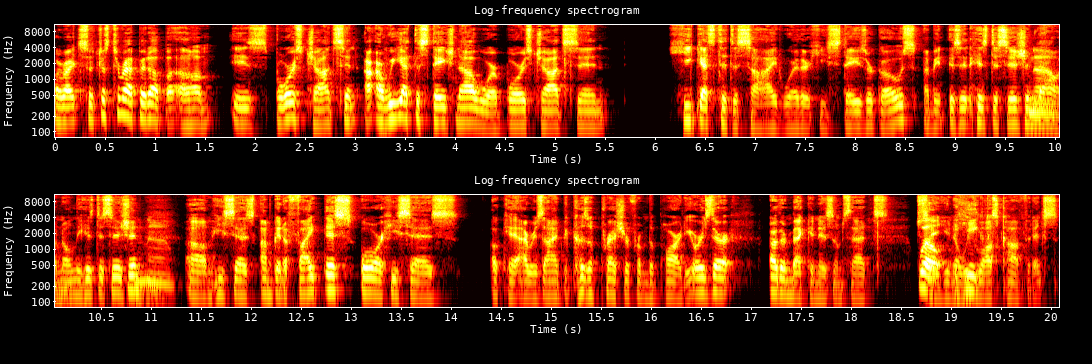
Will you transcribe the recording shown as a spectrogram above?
All right. So just to wrap it up, um, is Boris Johnson? Are we at the stage now where Boris Johnson he gets to decide whether he stays or goes? I mean, is it his decision no. now and only his decision? No. Um, he says, I'm going to fight this, or he says, okay, I resign because of pressure from the party? Or is there other mechanisms that well, say, you know, we've lost confidence?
